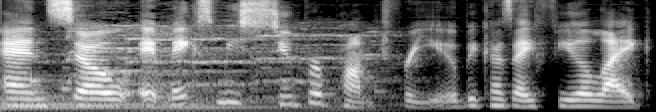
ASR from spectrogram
And so it makes me super pumped for you because I feel like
